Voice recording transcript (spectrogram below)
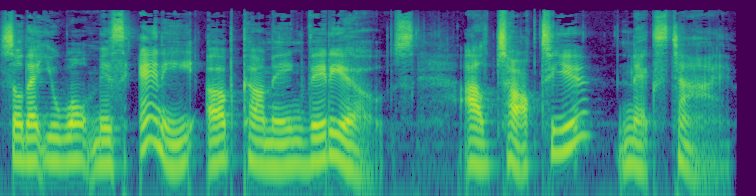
so that you won't miss any upcoming videos. I'll talk to you next time.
